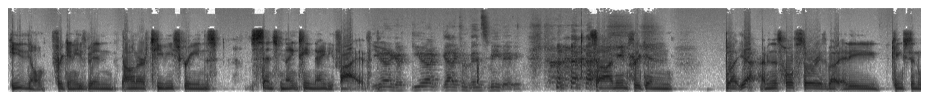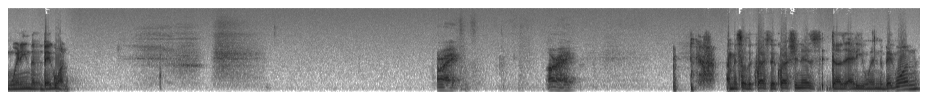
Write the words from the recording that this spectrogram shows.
He you know freaking he's been on our TV screens since 1995. You gotta you gotta convince me, baby. so I mean, freaking. But yeah, I mean, this whole story is about Eddie Kingston winning the big one. All right. All right. I mean, so the question the question is, does Eddie win the big one,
